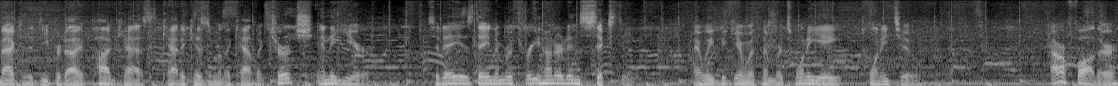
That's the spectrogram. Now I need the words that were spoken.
back to the Deeper Dive podcast, Catechism of the Catholic Church in a year. Today is day number 360, and we begin with number 2822. Our Father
